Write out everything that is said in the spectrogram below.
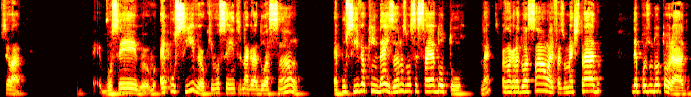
sei lá, você é possível que você entre na graduação, é possível que em 10 anos você saia doutor, né? Você faz uma graduação, aí faz um mestrado, depois um doutorado.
